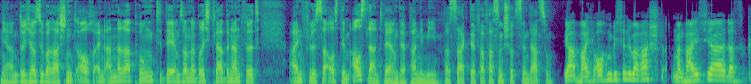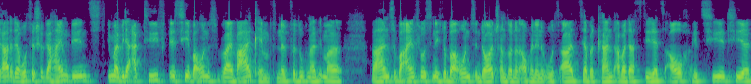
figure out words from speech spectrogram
Ja, durchaus überraschend auch ein anderer Punkt, der im Sonderbericht klar benannt wird, Einflüsse aus dem Ausland während der Pandemie. Was sagt der Verfassungsschutz denn dazu? Ja, war ich auch ein bisschen überrascht. Man weiß ja, dass gerade der russische Geheimdienst immer wieder aktiv ist hier bei uns bei Wahlkämpfen. Wir versuchen halt immer Wahlen zu beeinflussen, nicht nur bei uns in Deutschland, sondern auch in den USA, das ist ja bekannt, aber dass die jetzt auch gezielt hier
